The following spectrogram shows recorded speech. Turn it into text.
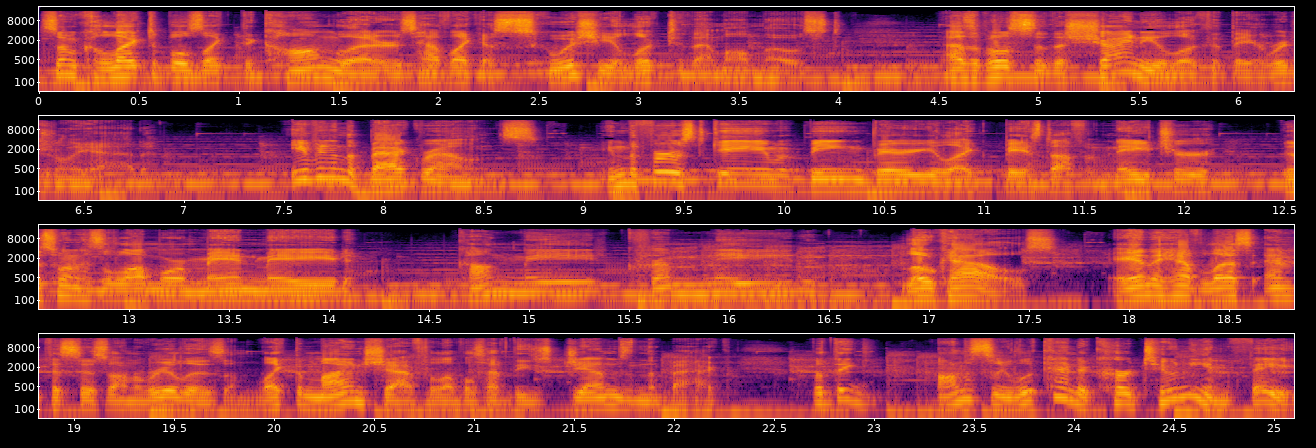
Some collectibles like the Kong letters have like a squishy look to them almost, as opposed to the shiny look that they originally had. Even in the backgrounds, in the first game being very like based off of nature, this one has a lot more man-made, Kong-made, Crumb-made locales. And they have less emphasis on realism, like the mineshaft levels have these gems in the back, but they honestly look kind of cartoony and fake.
